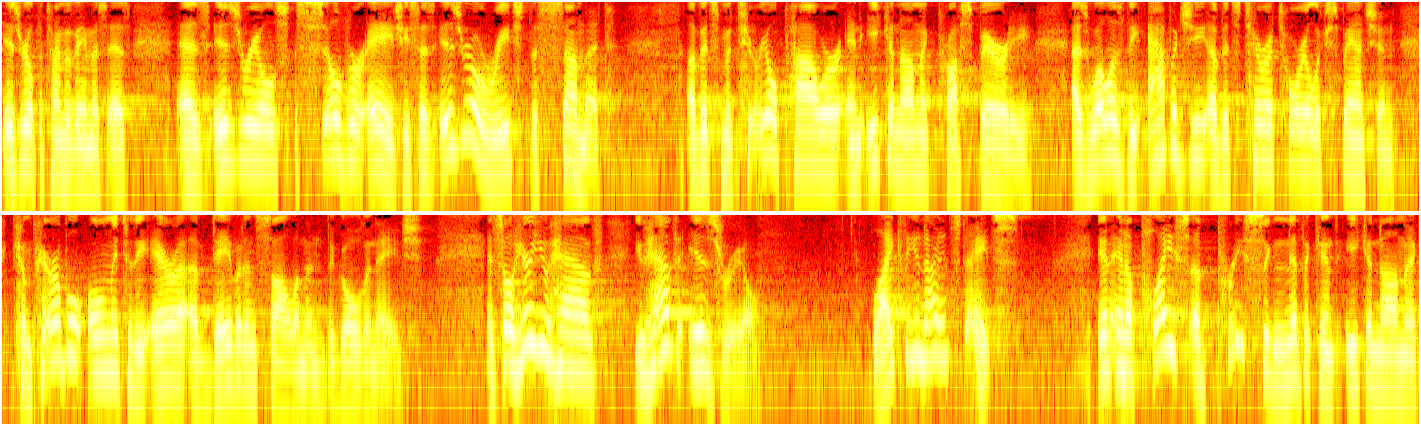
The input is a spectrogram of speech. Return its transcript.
Israel at the time of Amos as, as Israel's silver age. He says Israel reached the summit of its material power and economic prosperity, as well as the apogee of its territorial expansion, comparable only to the era of David and Solomon, the golden age. And so here you have, you have Israel, like the United States, in, in a place of pretty significant economic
